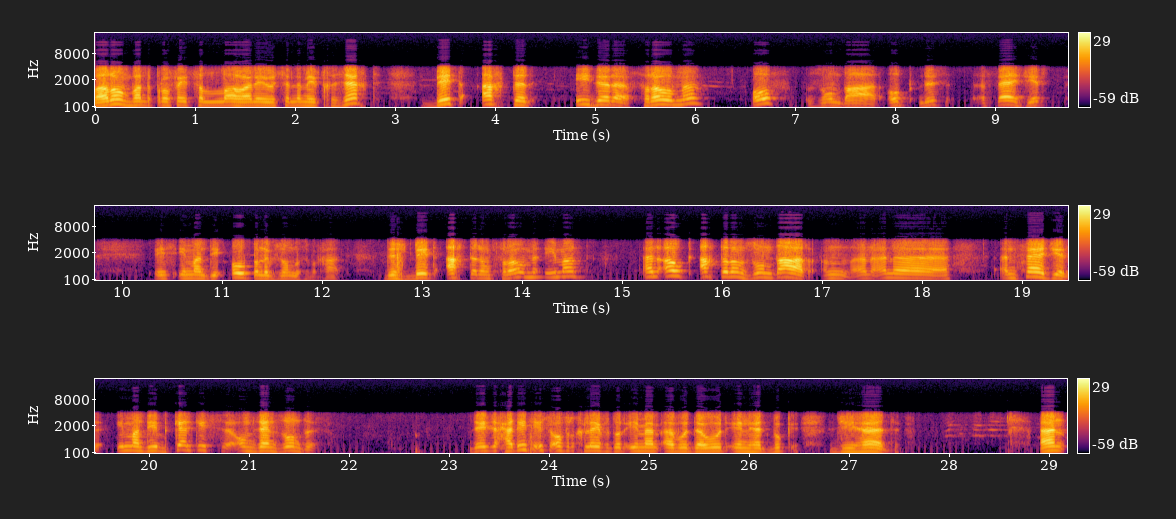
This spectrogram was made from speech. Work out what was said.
Waarom? Want de profeet sallallahu alayhi wa sallam heeft gezegd, bid achter iedere vrome of zondaar op. Dus fajr is iemand die openlijk zondes begaat. Dus bid achter een vrome iemand en ook achter een zondaar, een, een, een, uh, een iemand die bekend is om zijn zondes. Deze hadith is overgeleverd door imam Abu Dawood in het boek Jihad. En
